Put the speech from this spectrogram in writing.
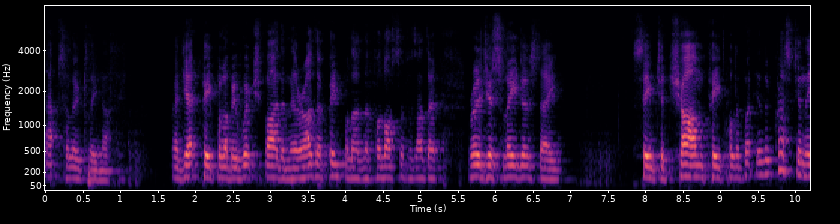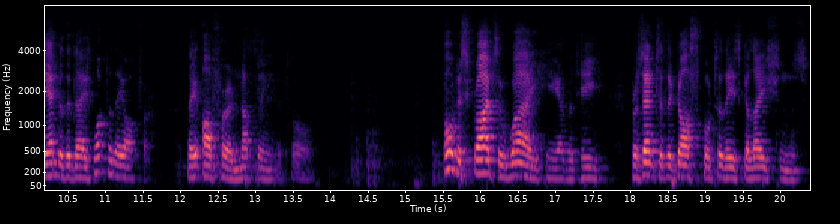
Absolutely nothing. And yet people are bewitched by them. There are other people, other philosophers, other religious leaders. They seem to charm people. But the question at the end of the day is what do they offer? They offer nothing at all. Paul describes a way here that he presented the gospel to these Galatians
